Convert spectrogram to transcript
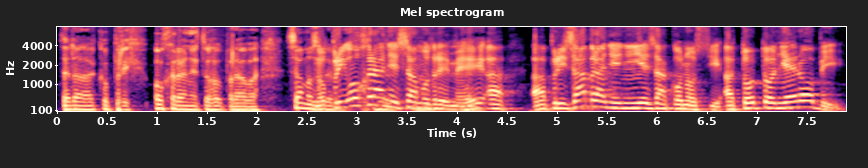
Teda ako pri ochrane toho práva. Samozrejme. No pri ochrane samozrejme, hej, a, a pri zabranení nezákonnosti. A toto nerobí.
